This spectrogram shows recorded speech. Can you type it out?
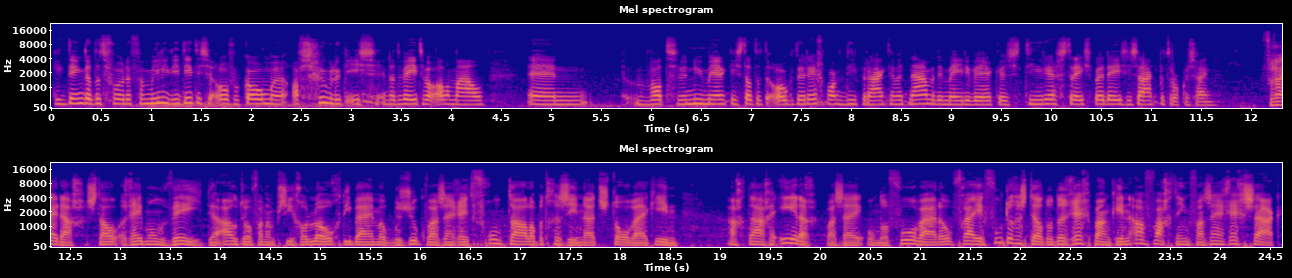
Ik denk dat het voor de familie die dit is overkomen afschuwelijk is. En dat weten we allemaal. En wat we nu merken is dat het ook de rechtbank diep raakt. En met name de medewerkers die rechtstreeks bij deze zaak betrokken zijn. Vrijdag stal Raymond W. de auto van een psycholoog die bij hem op bezoek was en reed frontaal op het gezin uit Stolwijk in. Acht dagen eerder was hij onder voorwaarden op vrije voeten gesteld door de rechtbank in afwachting van zijn rechtszaak.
